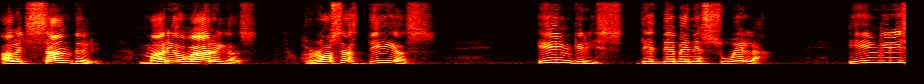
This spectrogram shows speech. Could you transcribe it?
Alexander, Mario Vargas, Rosas Díaz, Ingrid desde Venezuela. Ingrid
